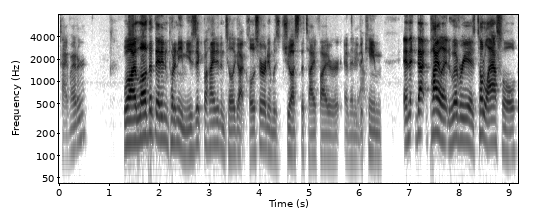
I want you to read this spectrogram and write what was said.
TIE fighter. Well, I love that they didn't put any music behind it until it got closer and it was just the TIE fighter. And then it yeah. became, and that pilot, whoever he is, total asshole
